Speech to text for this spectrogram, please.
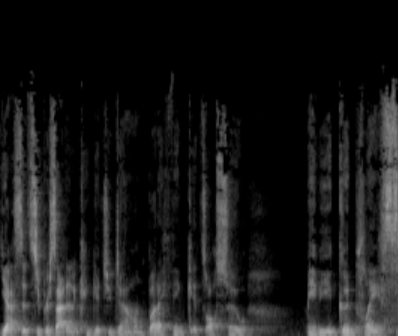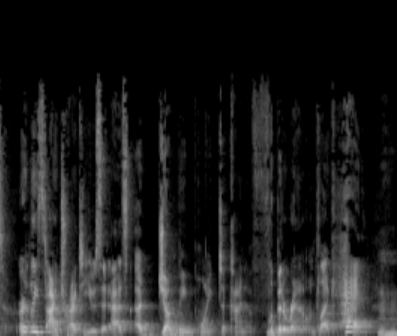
yes it's super sad and it can get you down but i think it's also maybe a good place or at least i try to use it as a jumping point to kind of flip it around. Like hey mm-hmm.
